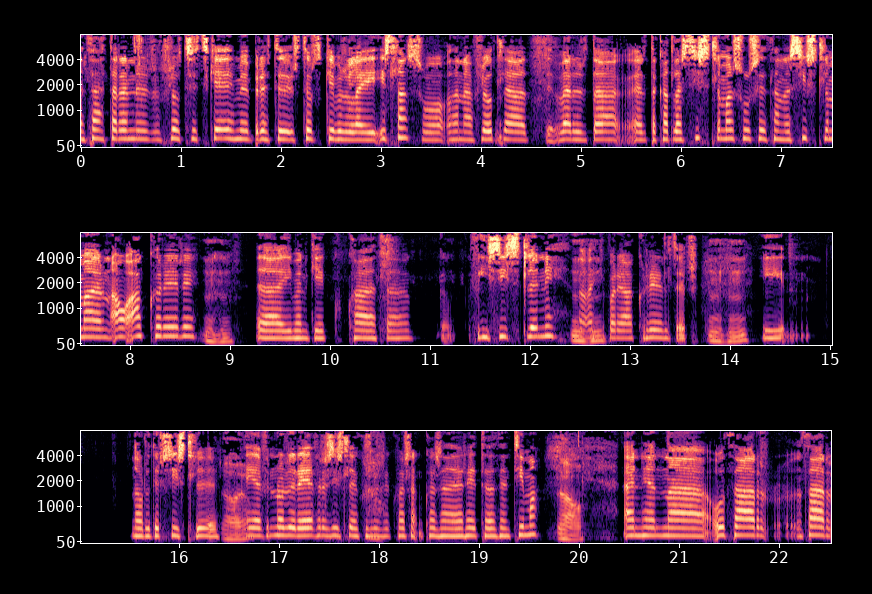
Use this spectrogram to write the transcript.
en þetta rennur fljótt sitt skeið með breyttu stjórnskipurlagi Íslands og þannig að fljótlega verður þetta, er þetta kallað síslumannshúsið þannig að síslumæðurinn á Akureyri Mhm. eða ég menn ekki hvað þetta í síslunni, það var ekki bara í Akureyri heldur Mhm. í norður síslu, eða fyrir norður eða fyrir síslu hvað, hvað sem það er heitað á þeim tíma. Já. en hérna og þar, þar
